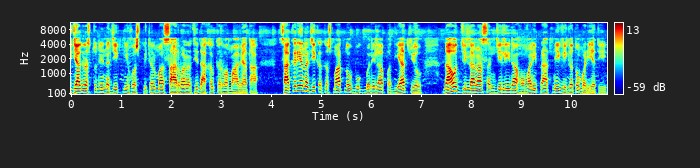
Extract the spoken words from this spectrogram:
ઇજાગ્રસ્તોને નજીકની હોસ્પિટલમાં સારવાર અર્થે દાખલ કરવામાં આવ્યા હતા. સાકરિયા નજીક અકસ્માતનો ભોગ બનેલા પદયાત્રીઓ દાહોદ જિલ્લાના સંજેલીના હોવાની પ્રાથમિક વિગતો મળી હતી.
